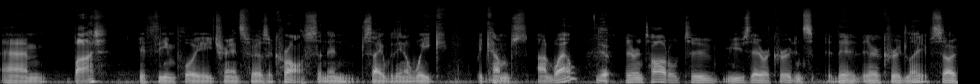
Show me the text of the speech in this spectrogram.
Um, but if the employee transfers across and then say within a week becomes unwell, Yep. they're entitled to use their accrued ins- their, their accrued leave. So,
